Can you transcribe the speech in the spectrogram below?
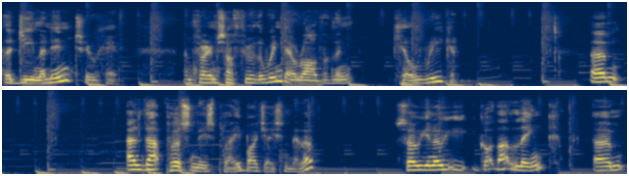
the demon into him and thrown himself through the window rather than kill Regan. Um, and that person is played by Jason Miller. So, you know, you got that link, um,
